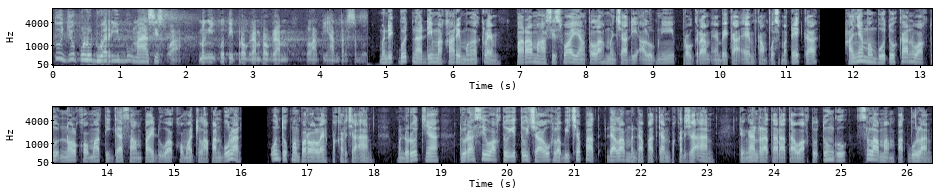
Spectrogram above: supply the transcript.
72 ribu mahasiswa mengikuti program-program pelatihan tersebut. Mendikbud Nadiem Makarim mengeklaim para mahasiswa yang telah menjadi alumni program MBKM Kampus Merdeka hanya membutuhkan waktu 0,3 sampai 2,8 bulan untuk memperoleh pekerjaan. Menurutnya, durasi waktu itu jauh lebih cepat dalam mendapatkan pekerjaan dengan rata-rata waktu tunggu selama 4 bulan.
